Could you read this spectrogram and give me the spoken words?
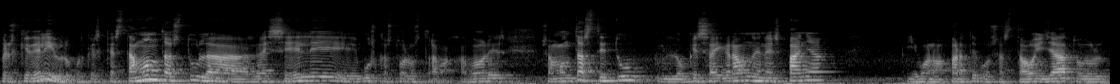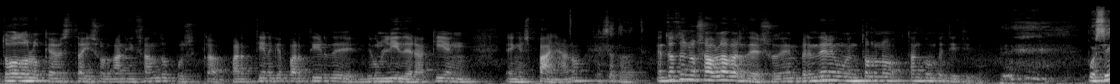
pero es que de libro, porque es que hasta montas tú la, la SL, eh, buscas tú a los trabajadores, o sea, montaste tú lo que es iGround en España y bueno, aparte, pues hasta hoy ya todo, todo lo que estáis organizando, pues claro, par- tiene que partir de, de un líder aquí en, en España, ¿no? Exactamente. Entonces nos hablabas de eso, de emprender en un entorno tan competitivo. Pues sí,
